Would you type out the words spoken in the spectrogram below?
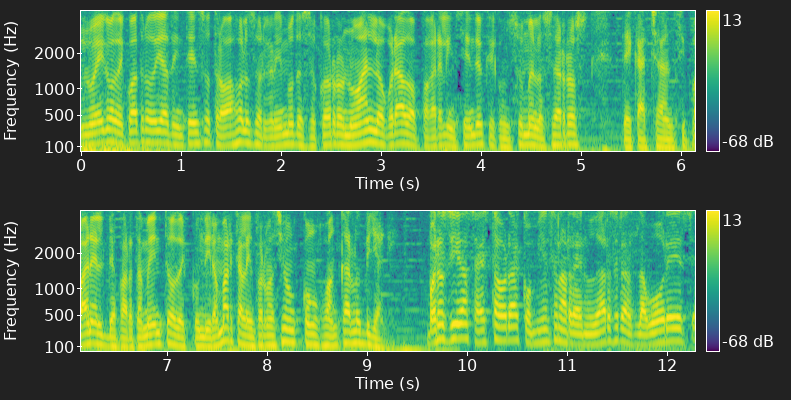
Luego de cuatro días de intenso trabajo, los organismos de socorro no han logrado apagar el incendio que consume los cerros de Cachancipá en el departamento de Cundinamarca. La información con Juan Carlos Villani. Buenos días, a esta hora comienzan a reanudarse las labores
